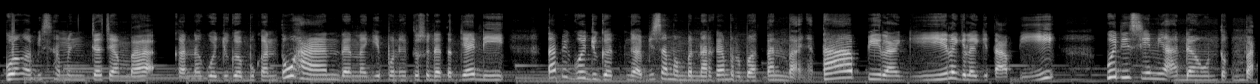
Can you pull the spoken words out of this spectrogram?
gue nggak bisa menjudge mbak karena gue juga bukan Tuhan dan lagi pun itu sudah terjadi tapi gue juga nggak bisa membenarkan perbuatan mbaknya. Tapi lagi lagi lagi tapi gue di sini ada untuk mbak.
